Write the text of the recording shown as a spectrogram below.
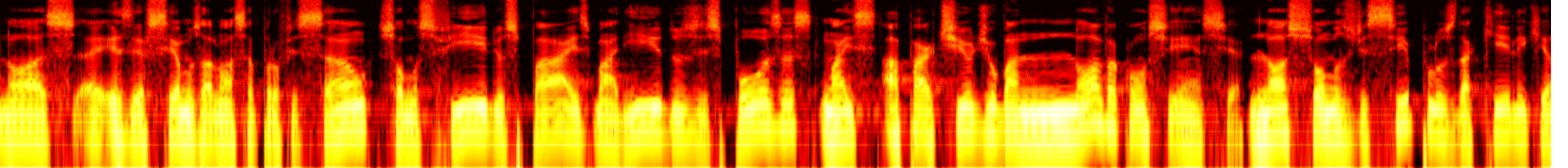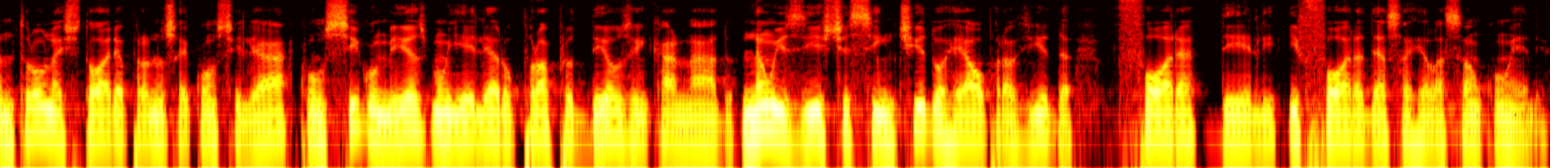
Nós eh, exercemos a nossa profissão, somos filhos, pais, maridos, esposas, mas a partir de uma nova consciência, nós somos discípulos daquele que entrou na história para nos reconciliar consigo mesmo e ele era o próprio Deus encarnado. Não existe existe sentido real para a vida fora dele e fora dessa relação com ele.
